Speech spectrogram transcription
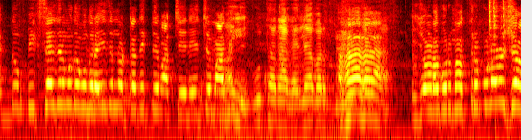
একদম বিগ সাইজের মতো বন্ধুরা এই যে নোটটা দেখতে পাচ্ছেন এই হচ্ছে মাদি। কুথা না খাইলে আবার হ্যাঁ হ্যাঁ। এই জোড়া পড়বে মাত্র পনেরোশো।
